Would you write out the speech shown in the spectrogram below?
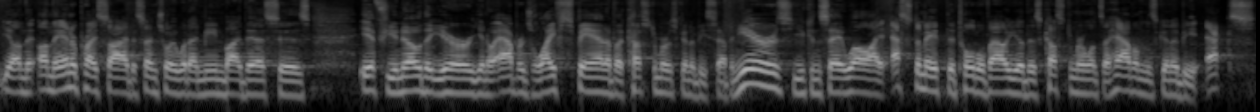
you know, on, the, on the enterprise side, essentially what I mean by this is if you know that your you know, average lifespan of a customer is going to be seven years, you can say, well, I estimate the total value of this customer once I have them is going to be X.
